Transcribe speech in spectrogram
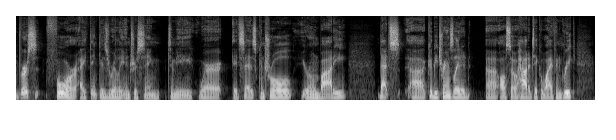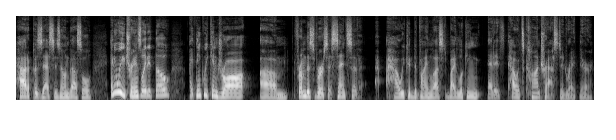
verse four, I think is really interesting to me, where it says, control your own body. That's uh, could be translated uh, also how to take a wife in Greek, how to possess his own vessel. Any way you translate it, though, I think we can draw um, from this verse a sense of how we could define lust by looking at it, how it's contrasted right there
